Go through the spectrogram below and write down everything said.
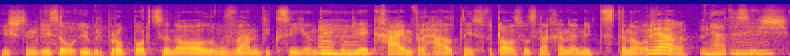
ist dann wie so überproportional aufwendig gewesen und irgendwie kein Verhältnis für das, was es nachher nützt, Art. Ja, Ja. das ist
